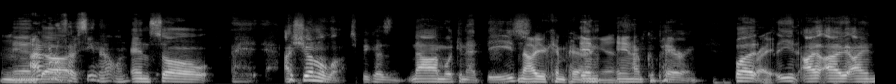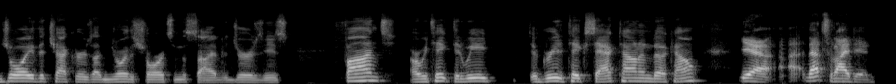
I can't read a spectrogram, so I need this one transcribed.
Mhm. and- I don't know uh, if I've seen that one. And so I shouldn't have looked because now I'm looking at these now you're comparing and, it. and I'm comparing. But Right. you know, I, I I enjoy the checkers. I enjoy the shorts and the side of the jerseys. Font. Are we take? Did we agree to take Sacktown into account? Yeah, that's what I did.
